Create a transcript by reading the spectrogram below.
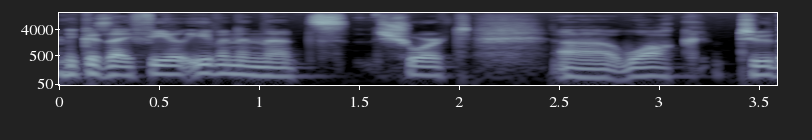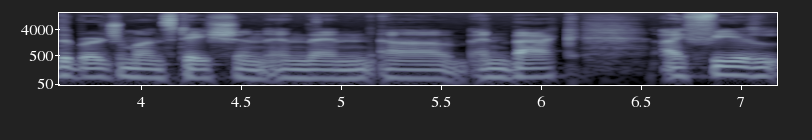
because I feel even in that short uh, walk to the BurJuman station and then uh, and back, I feel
